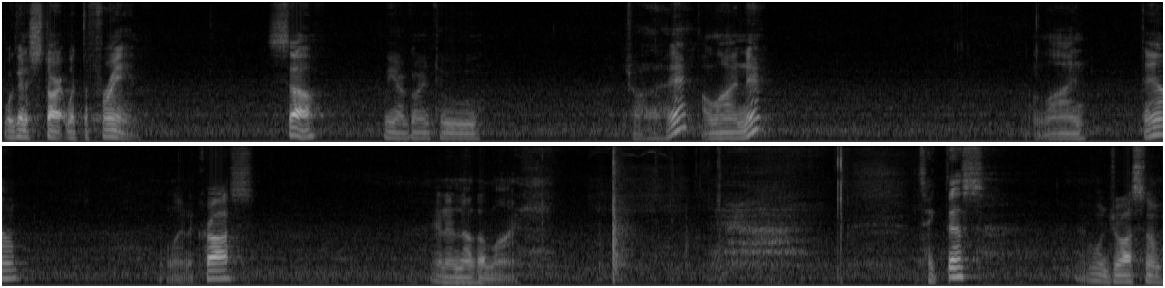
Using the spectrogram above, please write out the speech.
we're going to start with the frame. So, we are going to draw that a line there, a line down, a line across, and another line. Take this, we'll draw some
